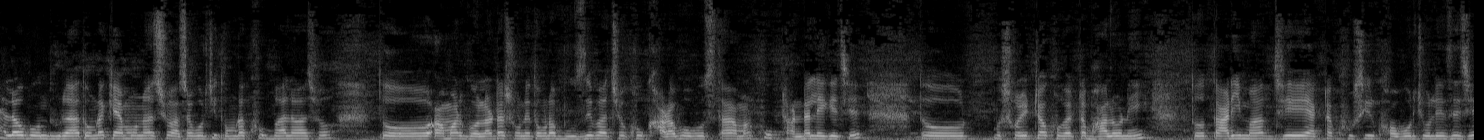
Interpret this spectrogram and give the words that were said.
হ্যালো বন্ধুরা, তোমরা কেমন আছো? আশা করছি তোমরা খুব ভালো আছো। তো আমার গলাটা শুনে তোমরা বুঝতে পারছ, খুব খারাপ অবস্থা, আমার খুব ঠান্ডা লেগেছে। তো শরীরটাও খুব একটা ভালো নেই। তো তারই মাঝে একটা খুশির খবর চলে এসেছে,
